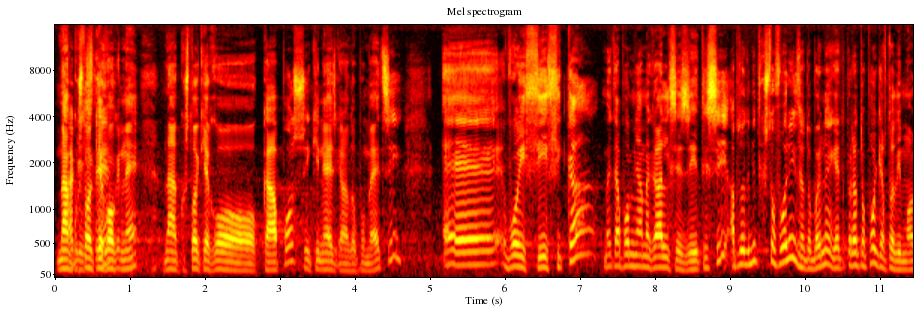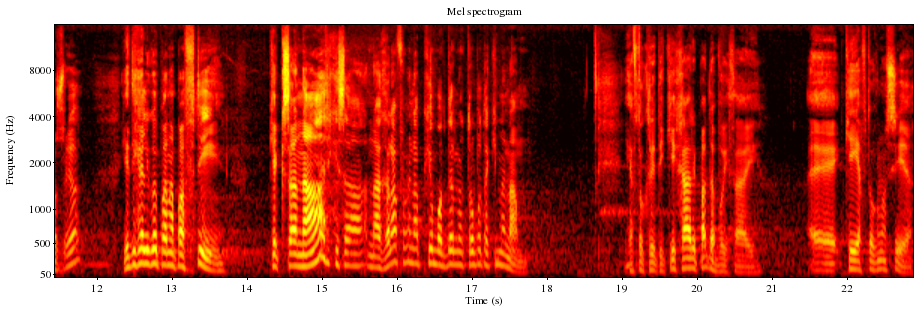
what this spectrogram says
να ακουστώ κι Αγγλιστή. εγώ, ναι, να ακουστώ κι εγώ κάπως, οι Κινέζοι να το πούμε έτσι. Ε, βοηθήθηκα μετά από μια μεγάλη συζήτηση από τον Δημήτρη Χριστοφορίδη, θα το πω, ναι, γιατί πρέπει να το πω και αυτό δημόσια. Γιατί είχα λίγο επαναπαυτεί και ξανάρχισα να γράφω με ένα πιο μοντέρνο τρόπο τα κείμενά μου. Η αυτοκριτική χάρη πάντα βοηθάει. Ε, και η αυτογνωσία.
